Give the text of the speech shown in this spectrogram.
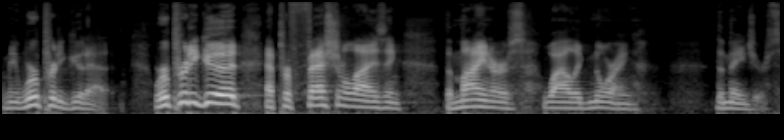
I mean, we're pretty good at it. We're pretty good at professionalizing the minors while ignoring the majors.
